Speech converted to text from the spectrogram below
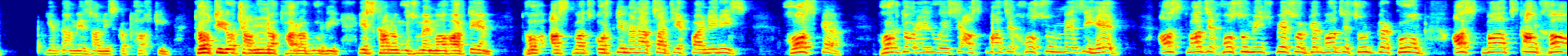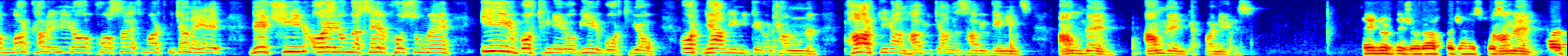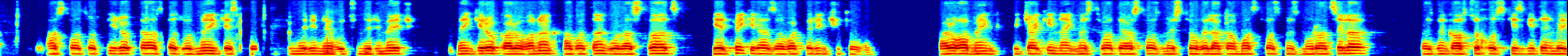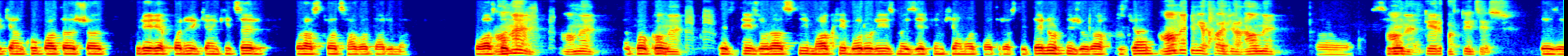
եւ նա մեզանից կփախչի թող Տիրոջ անունը փառավորվի այսքանում ուզում եմ ավարտեմ թող Աստված օրհնի մնացած եղբայրներիս խոսքը հորդորելու էսի Աստված է խոսում մեզի հետ Աստված է խոսում ինչպես որ գրված է սուրբ գրքում Աստված կանխավ մարգարեներով խոսեց մարդկության հետ վերջին օրերում ասել խոսում է իր որդիներով իր որդիով օրտնյալ լինի Տիրոջ անունը Փառք իրան հավիտյանս հավիտենից ամեն ամեն եղբայրներս Տերնորդ ժորախոջանս խոսում ամեն Աստվածով իրոք դա Աստված որ մենք այս փոփոխությունների նեղությունների մեջ մենք իրոք կարողանանք հավատանք որ Աստված երբեք իր զավակներին չի թողում կարող է մենք վիճակին նայենք մեզ թվա թե Աստված մեզ թողել է կամ Աստված մեզ մոռացել է, բայց մենք Աստծո խոսքից գիտենք մեր կյանքում պատահ շատ քուրեր եղբայրների կյանքից էլ որ Աստված հավատարիմ է։ Աստված ամեն, ամեն Փոքր դեպի զորացնի մաքրի բոլորիս մեզ երկնքի համար պատրաստի։ Տերնորդնի ժորախուժան։ Ամեն եղբայրան, ամեն։ Ամեն, Տերորդից ես։ Ձեզ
